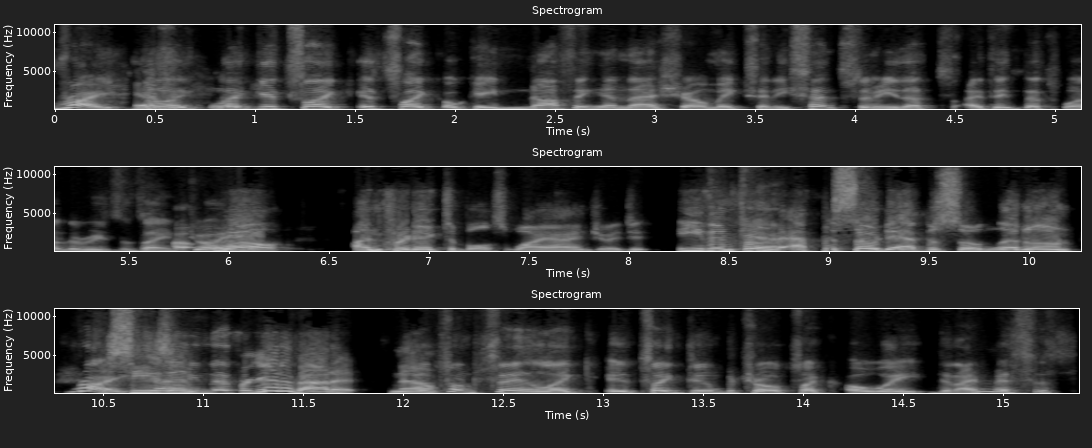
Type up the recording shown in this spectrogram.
Right. Every- like like it's like it's like okay, nothing in that show makes any sense to me. That's I think that's one of the reasons I enjoy it. Uh, well, unpredictable is why I enjoyed it. Even from Yeah. episode to episode, let alone Right. a season. I mean, forget about it. No, That's what I'm saying. Like it's like Doom Patrol. It's like, oh wait, did I miss this?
